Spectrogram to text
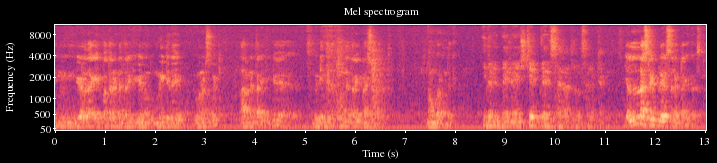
ಇನ್ನು ಹಿಂಗೆ ಹೇಳಿದಾಗ ಇಪ್ಪತ್ತೆರಡನೇ ತಾರೀಕಿಗೆ ನಮ್ಮದು ಮೀಟ್ ಇದೆ ಓನರ್ಸ್ ಮೀಟ್ ಆರನೇ ತಾರೀಕಿಗೆ ಮೀಟಿಂಗ್ ಇದೆ ಒಂದನೇ ತಾರೀಕು ಮ್ಯಾಚ್ ಆಗುತ್ತೆ ನವಂಬರ್ ಒಂದಕ್ಕೆ. ಇದರಲ್ಲಿ ಬೇರೆ ಸ್ಟೇಟ್ ಪ್ಲೇಯರ್ಸ್ ಯಾರಾದರೂ ಸೆಲೆಕ್ಟ್ ಆಗಿದೆ ಎಲ್ಲ ಸ್ಟೇಟ್ ಪ್ಲೇಯರ್ಸ್ ಸೆಲೆಕ್ಟ್ ಆಗಿದ್ದಾರೆ ಸರ್.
